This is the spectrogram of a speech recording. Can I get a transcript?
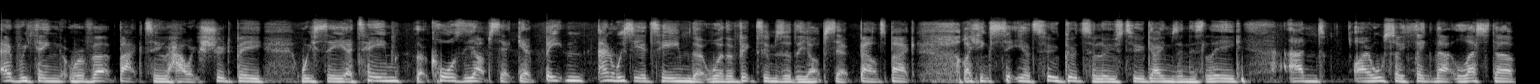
everything revert back to how it should be. We see a team that caused the upset get beaten, and we see a team that were the victims of the upset bounce back. I think City are too good to lose two games in this league, and I also think that Leicester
